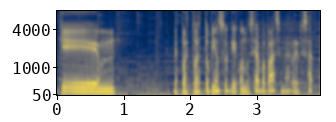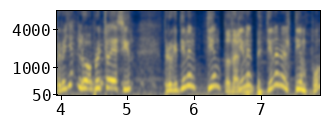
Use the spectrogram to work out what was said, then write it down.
que mm, después todo esto pienso que cuando sea papá se me va a regresar, pero ya lo aprovecho de decir, pero que tienen tiempo, tienen el tiempo,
